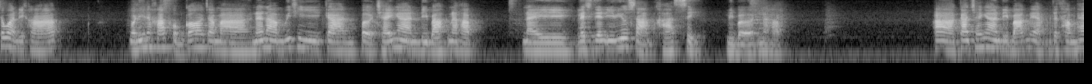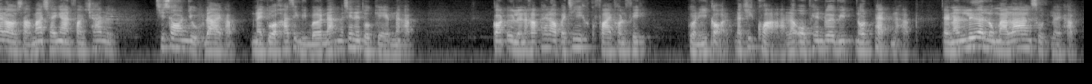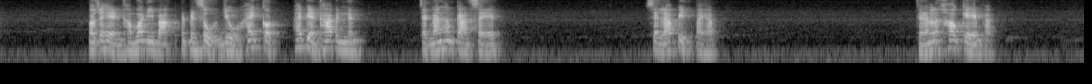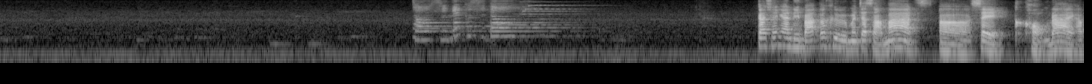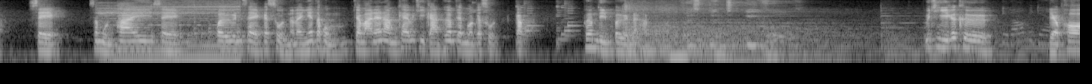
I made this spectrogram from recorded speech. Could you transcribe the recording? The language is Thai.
สวัสดีครับ วันนี้นะครับผมก็จะมาแนะนำวิธีการเปิดใช้งาน Debug นะครับ ใน Resident Evil 3 Classic Rebirth นะครับาการใช้งาน Debug เนี่ยมันจะทำให้เราสามารถใช้งานฟังก์ชันที่ซ่อนอยู่ได้ครับ ในตัว Classic Rebirth นะ ไม่ใช่ในตัวเกมนะครับ ก่อนอื่นเลยนะครับ ให้เราไปที่ไฟล์ config ตัวนี้ก่อน แล้วคลิกขวาแล้ว Open ด้วย with Notepad นะครับ จากนั้นเลื่อนลงมาล่างสุดเลยครับ เราจะเห็นคำว่า debug มันเป็นศูนย์อยู่ให้กดให้เปลี่ยนค่าเป็นหนึ่งจากนั้นทำการเซฟ เสร็จแล้วปิดไปครับ จากนั้นเราเข้าเกมครับ การใช้งาน debug ก็คือมันจะสามารถเอ่อเสกของได้ครับ เสก สมุนไพรเสกปืนเสกกระสุนอะไรเงี้ยแต่ผมจะมาแนะนำแค่วิธีการเพิ่มจำนวนกระสุนกับเพิ่มดินปืนนะครับ Resident Evil. วิธีก็คือ เดี๋ยวพอ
